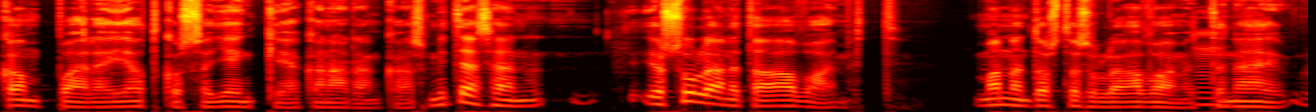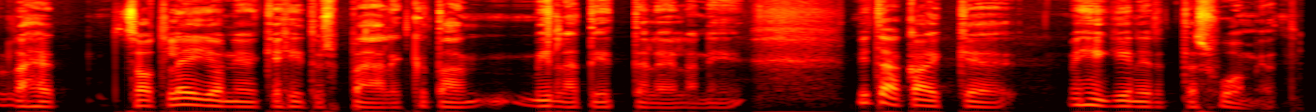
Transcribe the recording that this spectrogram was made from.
kamppailemaan jatkossa Jenkkejä ja Kanadan kanssa? Mitä sä, jos sulle annetaan avaimet, mä annan tuosta sulle avaimet, mm. näin lähet, sä oot leijonien kehityspäällikkö tai millä titteleillä, niin mitä kaikkea, mihin kiinnitettäisiin huomiota?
